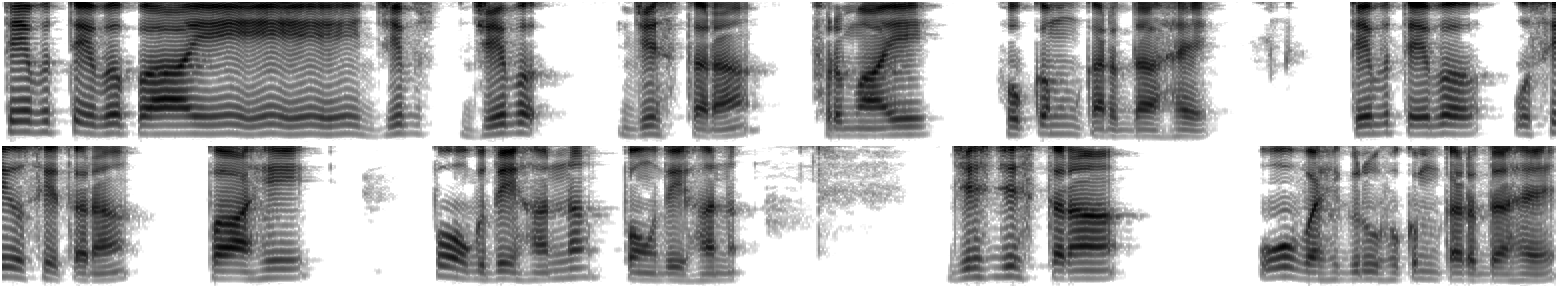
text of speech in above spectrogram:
ਤਿਵ ਤਿਵ ਪਾਏ, ਜਿਵ ਜਿਵ ਜਿਸ ਤਰ੍ਹਾਂ ਫਰਮਾਏ ਹੁਕਮ ਕਰਦਾ ਹੈ, ਤਿਵ ਤਿਵ ਉਸੇ ਉਸੇ ਤਰ੍ਹਾਂ ਪਾਹੇ ਭੋਗਦੇ ਹਨ, ਪਾਉਂਦੇ ਹਨ। ਜਿਸ ਜਿਸ ਤਰ੍ਹਾਂ ਉਹ ਵਾਹਿਗੁਰੂ ਹੁਕਮ ਕਰਦਾ ਹੈ,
